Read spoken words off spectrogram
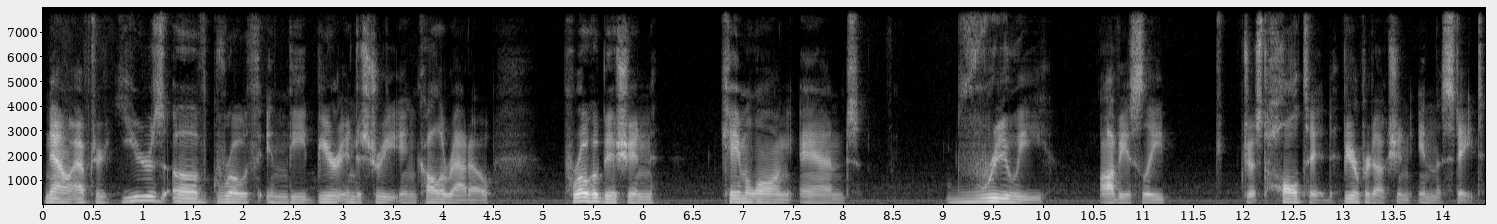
Now, after years of growth in the beer industry in Colorado, Prohibition came along and really, obviously, just halted beer production in the state.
